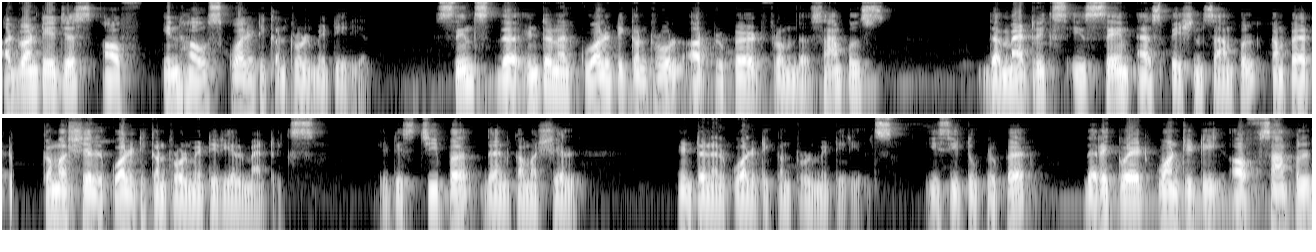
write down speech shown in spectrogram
Advantages of in-house quality control material. Since the internal quality control are prepared from the samples, the matrix is same as patient sample compared to commercial quality control material matrix. It is cheaper than commercial internal quality control materials. Easy to prepare. The required quantity of sample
